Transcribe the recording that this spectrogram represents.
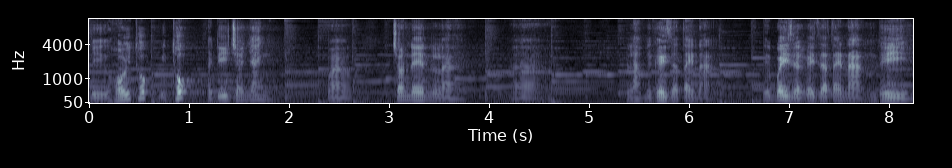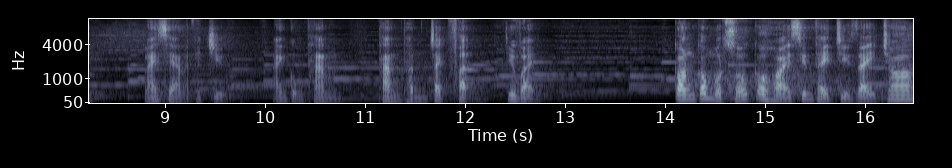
bị hối thúc bị thúc phải đi cho nhanh. Và cho nên là à, là mới gây ra tai nạn. Thế bây giờ gây ra tai nạn thì lái xe lại phải chịu. Anh cũng than than thân trách phận như vậy. Còn có một số câu hỏi xin thầy chỉ dạy cho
